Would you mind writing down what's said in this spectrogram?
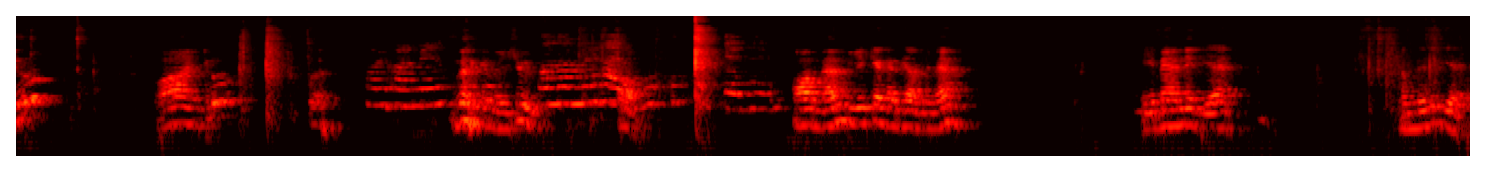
two one two hi hi मैं ओके शूज़ को हैं हाँ मैम ये क्या कर दिया आपने मैम ये मैम ने किया है। हमने नहीं किया है।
